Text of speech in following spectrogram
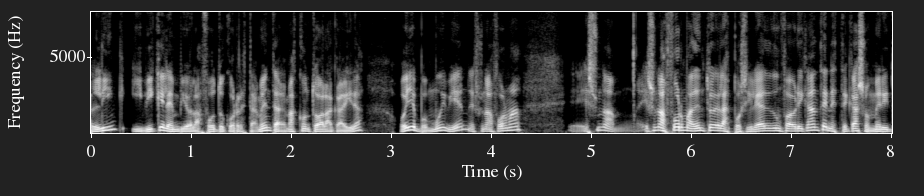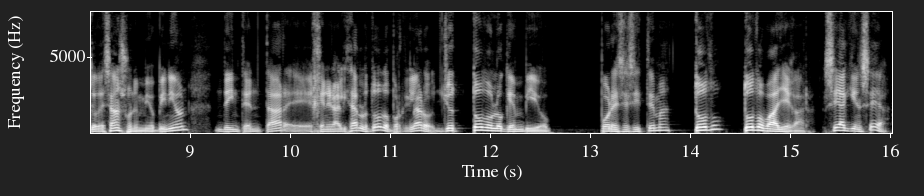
link y vi que le envió la foto correctamente, además con toda la calidad. Oye, pues muy bien, es una forma, es una, es una forma dentro de las posibilidades de un fabricante, en este caso mérito de Samsung en mi opinión, de intentar eh, generalizarlo todo, porque claro, yo todo lo que envío por ese sistema, todo, todo va a llegar, sea quien sea.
